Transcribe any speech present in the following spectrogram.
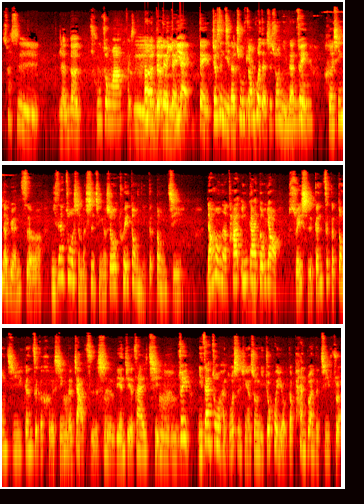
算是人的初衷吗？还是呃对对对对对，就是你的初衷，或者是说你的最核心的原则，你在做什么事情的时候推动你的动机。然后呢，它应该都要随时跟这个动机、跟这个核心的价值是连接在一起。嗯嗯。所以你在做很多事情的时候，你就会有一个判断的基准，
